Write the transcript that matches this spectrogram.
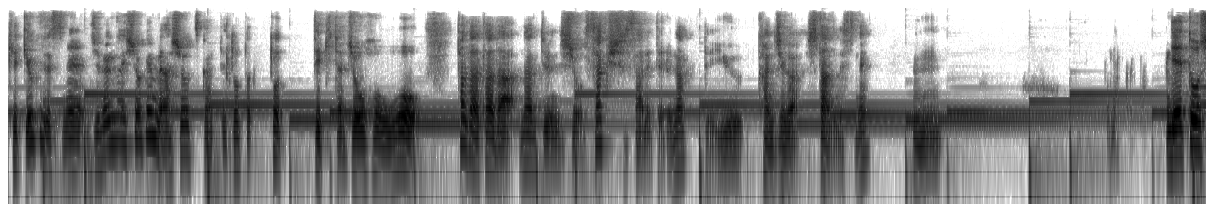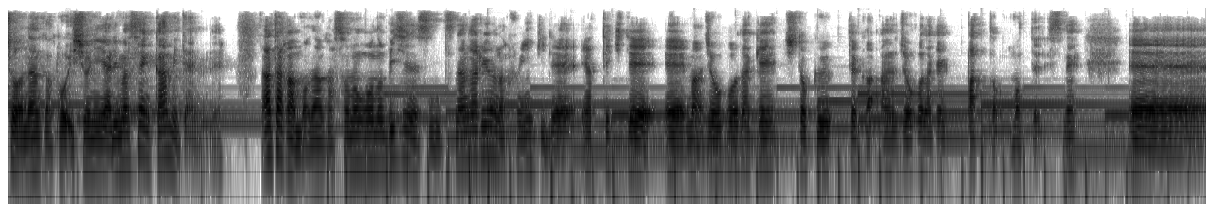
結局ですね、自分が一生懸命足を使って取っ取ってきた情報を、ただただ、なんて言うんでしょう、搾取されてるなっていう感じがしたんですね。うん。で、当初はなんかこう一緒にやりませんか？みたいなね。あたかもなんかその後のビジネスにつながるような雰囲気でやってきて、えーまあ情報だけ取得っていうか、あ情報だけパッと持ってですね、え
